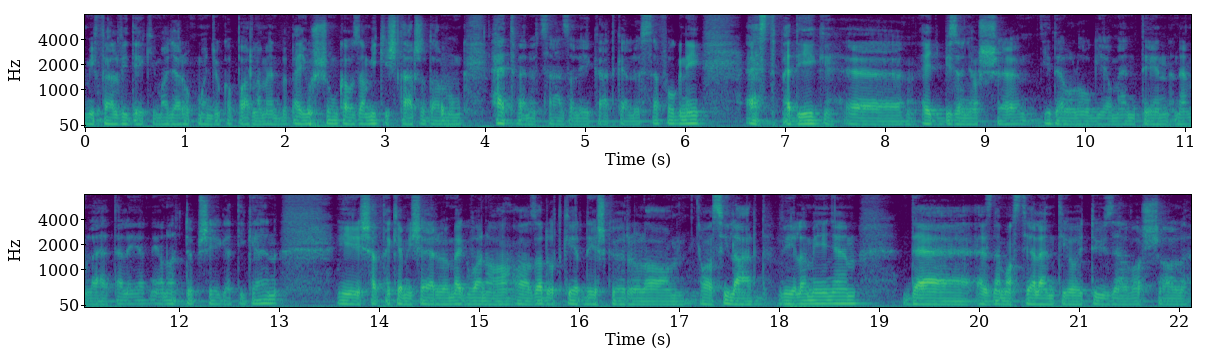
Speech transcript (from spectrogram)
mi felvidéki magyarok mondjuk a parlamentbe bejussunk, ahhoz a mi kis társadalmunk 75%-át kell összefogni, ezt pedig egy bizonyos ideológia mentén nem lehet elérni. A nagy többséget igen, és hát nekem is erről megvan az adott kérdéskörről a, a szilárd véleményem, de ez nem azt jelenti, hogy tűzzel, vassal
